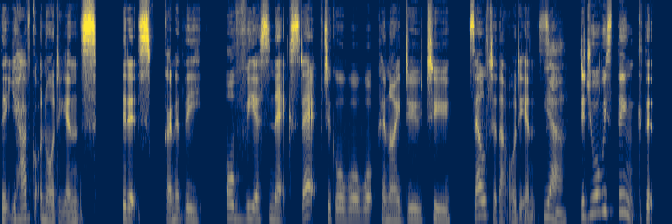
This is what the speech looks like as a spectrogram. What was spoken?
that you have got an audience, that it's kind of the obvious next step to go, well, what can I do to sell to that audience? Yeah. Did you always think that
